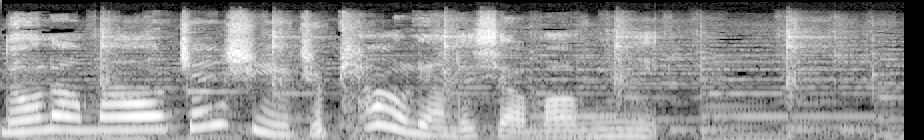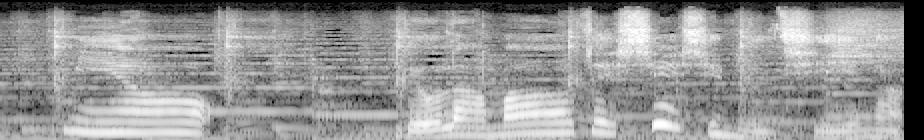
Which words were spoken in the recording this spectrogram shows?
流浪猫真是一只漂亮的小猫咪。喵。流浪猫在谢谢米奇呢。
